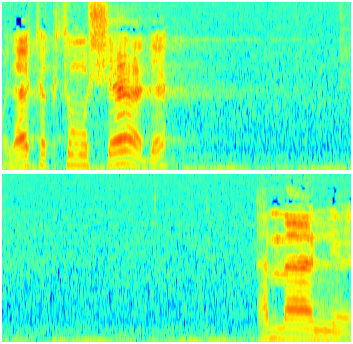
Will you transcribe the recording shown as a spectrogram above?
ولا تكتم الشهادة. أما أن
